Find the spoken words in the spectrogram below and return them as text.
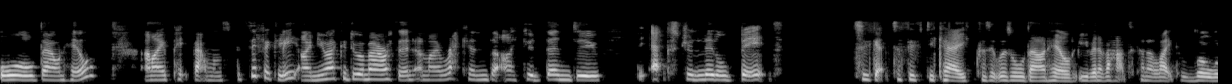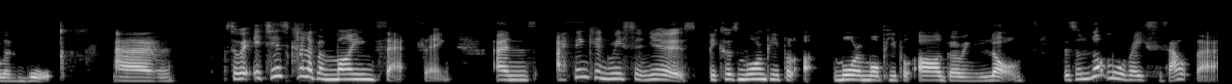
all downhill and I picked that one specifically. I knew I could do a marathon and I reckoned that I could then do the extra little bit to get to 50k because it was all downhill, even if I had to kind of like roll and walk. Um, so it, it is kind of a mindset thing. And I think in recent years, because more and people, more and more people are going long, there's a lot more races out there,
